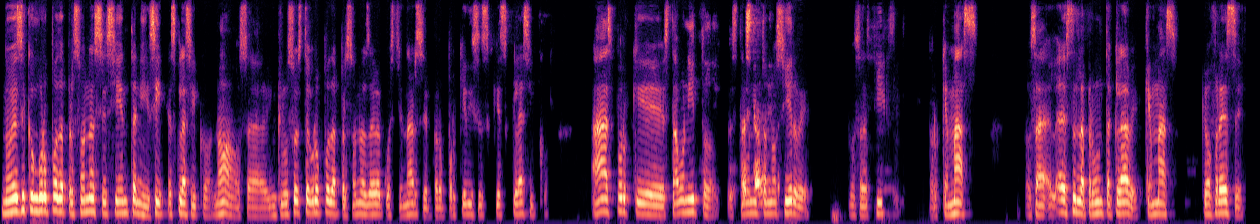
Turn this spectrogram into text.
no es de que un grupo de personas se sientan y sí, es clásico. No, o sea, incluso este grupo de personas debe cuestionarse, pero ¿por qué dices que es clásico? Ah, es porque está bonito, está bonito no sirve. O sea, sí, pero ¿qué más? O sea, esta es la pregunta clave, ¿qué más? ¿Qué ofrece?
